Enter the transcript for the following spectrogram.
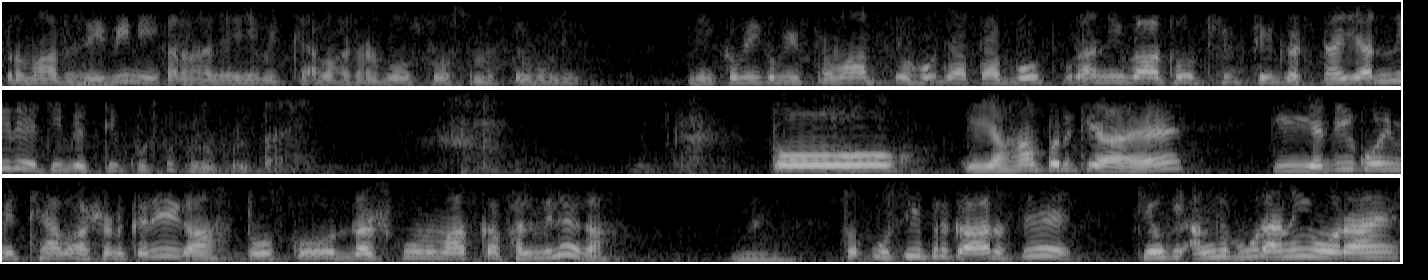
प्रमाद से भी नहीं करना चाहिए मिथ्या भाषण बहुत सोच समझ के बोले। नहीं कभी कभी प्रमाद से हो जाता है, बहुत पुरानी बात हो ठीक ठीक घटना याद नहीं रहती, व्यक्ति कुछ तो कुछ भूलता है। तो यहाँ पर क्या है कि यदि कोई मिथ्या भाषण करेगा तो उसको दस पूर्ण मास का फल मिलेगा। नहीं। तो उसी प्रकार से क्योंकि अंग पूरा नहीं हो रहा है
